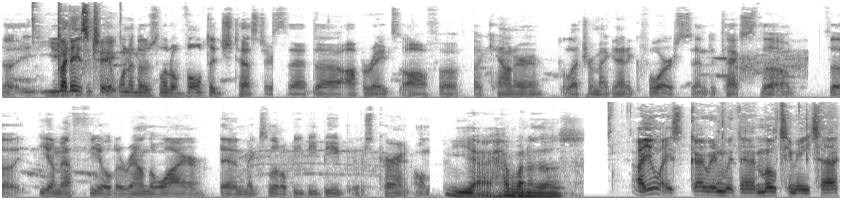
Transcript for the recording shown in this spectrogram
Uh, you But it's true. Get one of those little voltage testers that uh, operates off of the counter electromagnetic force and detects the the EMF field around the wire. Then makes a little beep beep beep. There's current on. Yeah, I have one of those. I always go in with a multimeter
